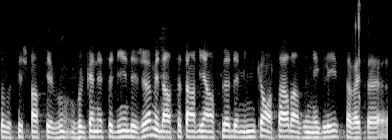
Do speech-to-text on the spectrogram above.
ça aussi, je pense que vous, vous le connaissez bien déjà, mais dans cette ambiance-là de mini-concert dans une église, ça va être, euh,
